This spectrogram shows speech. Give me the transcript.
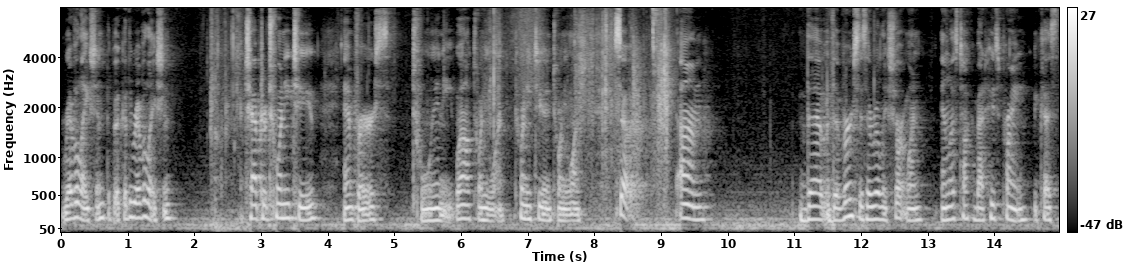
Revelation, the book of the Revelation, chapter 22 and verse 20. Well, 21, 22 and 21. So, um, the the verse is a really short one, and let's talk about who's praying because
